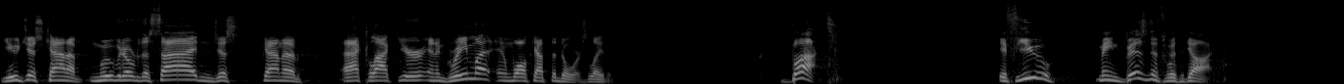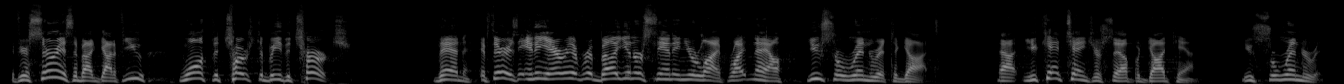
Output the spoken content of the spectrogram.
you just kind of move it over to the side and just kind of act like you're in agreement and walk out the doors later. But if you mean business with God, if you're serious about God, if you want the church to be the church, then if there is any area of rebellion or sin in your life right now, you surrender it to God. Now, you can't change yourself, but God can. You surrender it.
